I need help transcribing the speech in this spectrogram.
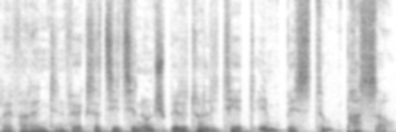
Referentin für Exerzitien und Spiritualität im Bistum Passau.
